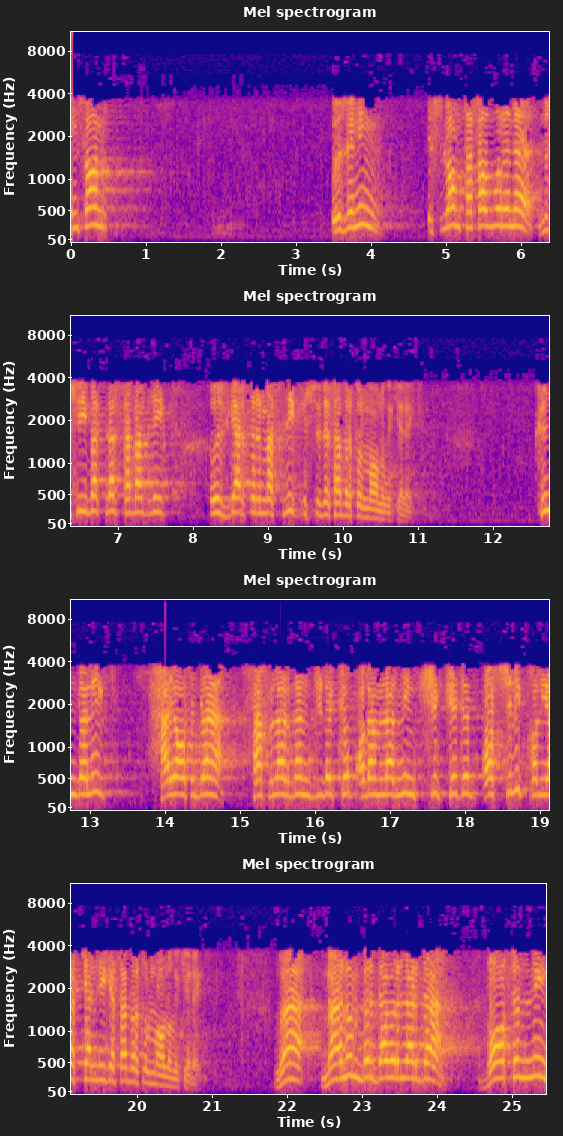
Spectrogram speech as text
Inson o'zining islom tasavvurini musibatlar sababli o'zgartirmaslik ustida sabr qilmoqligi kerak. Kundalik hayotida saflardan juda ko'p odamlarning tushib ketib ozchilik qilayotganligiga sabr qilmoqligi kerak. Va ma'lum bir davrlarda botilning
